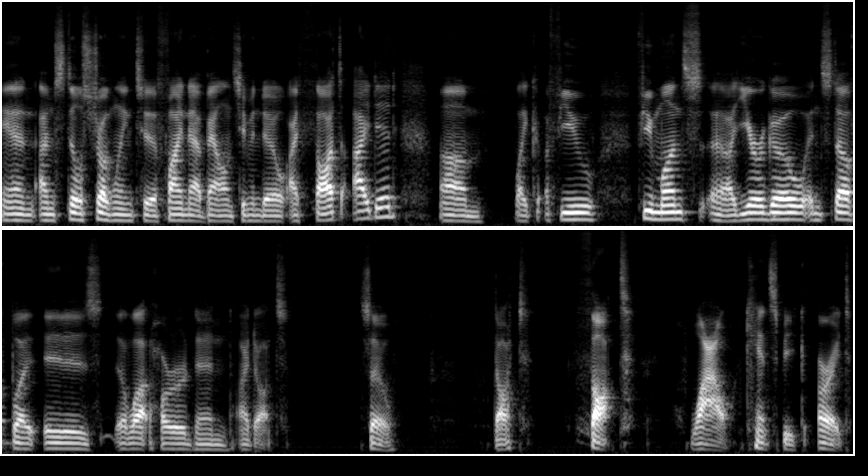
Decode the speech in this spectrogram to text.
and I'm still struggling to find that balance. Even though I thought I did, um, like a few few months, uh, a year ago, and stuff. But it is a lot harder than I thought. So, dot, thought. Wow, can't speak. All right.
